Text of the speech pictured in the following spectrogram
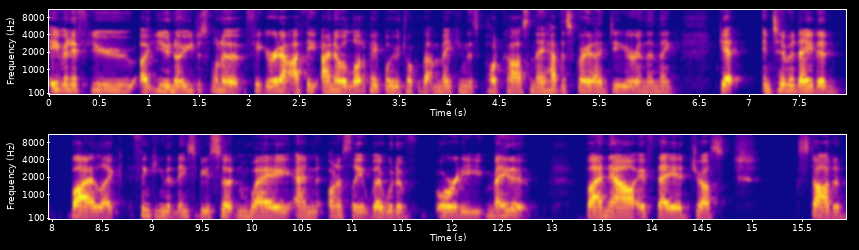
even if you uh, you know you just want to figure it out. I think I know a lot of people who talk about making this podcast and they have this great idea and then they get intimidated by like thinking that it needs to be a certain way and honestly they would have already made it by now if they had just started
